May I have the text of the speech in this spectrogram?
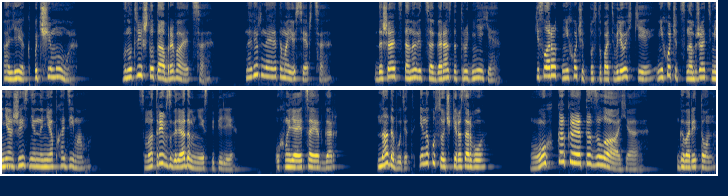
Олег, почему? Внутри что-то обрывается. Наверное, это мое сердце. Дышать становится гораздо труднее. Кислород не хочет поступать в легкие, не хочет снабжать меня жизненно необходимым. «Смотри взглядом, не испепели», — ухмыляется Эдгар. «Надо будет, и на кусочки разорву». «Ух, какая ты злая!» — говорит он.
